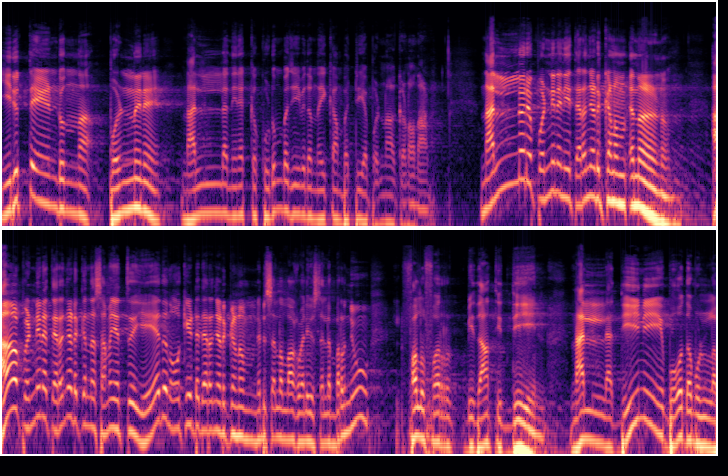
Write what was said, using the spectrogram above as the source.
ഇരുത്തേണ്ടുന്ന പെണ്ണിനെ നല്ല നിനക്ക് കുടുംബജീവിതം നയിക്കാൻ പറ്റിയ പെണ്ണാക്കണമെന്നാണ്. നല്ലൊരു പെണ്ണിനെ നീ തിരഞ്ഞെടുക്കണം എന്നാണ്. ആ പെണ്ണിനെ തിരഞ്ഞെടുക്കുന്ന സമയത്ത് ഏത് നോക്കിയിട്ട് തിരഞ്ഞെടുക്കണം? നബി സല്ലാഹു അലൈഹി വസ്ലം പറഞ്ഞു ഫൽഫർ ബിദാത്തിദ്ദീൻ നല്ല ദീനീ ബോധമുള്ള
